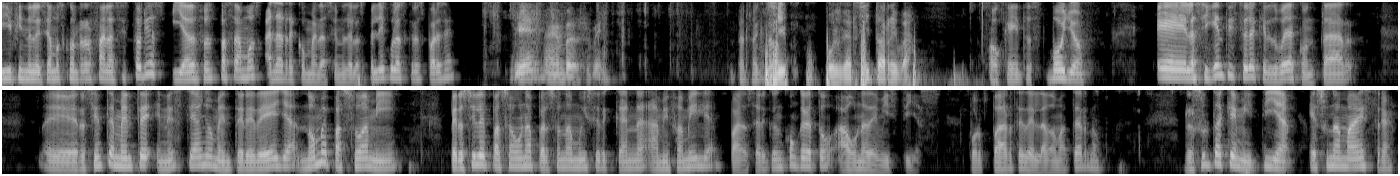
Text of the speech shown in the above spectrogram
y finalizamos con Rafa en las historias y ya después pasamos a las recomendaciones de las películas, ¿qué les parece? Bien, a mí me parece bien. Perfecto. Sí, pulgarcito arriba. Ok, entonces voy yo. Eh, la siguiente historia que les voy a contar, eh, recientemente en este año me enteré de ella, no me pasó a mí, pero sí le pasó a una persona muy cercana a mi familia, para ser en concreto a una de mis tías, por parte del lado materno. Resulta que mi tía es una maestra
